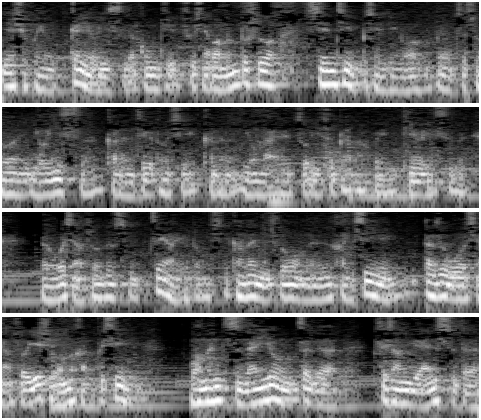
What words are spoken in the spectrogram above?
也许会有更有意思的工具出现。我们不说先进不先进，我们只说有意思。可能这个东西可能用来做艺术表达会挺有意思的。呃，我想说的是这样一个东西。刚才你说我们很幸运，但是我想说，也许我们很不幸，我们只能用这个非常原始的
